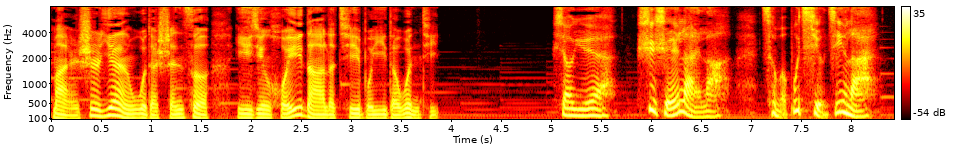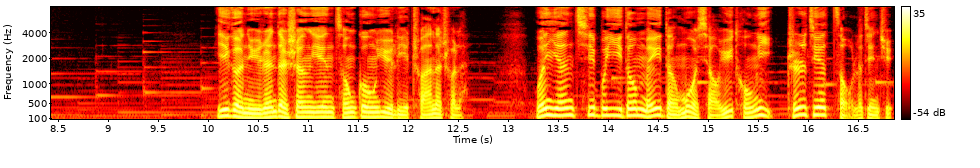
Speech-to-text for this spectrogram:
满是厌恶的神色，已经回答了戚不义的问题。小鱼，是谁来了？怎么不请进来？一个女人的声音从公寓里传了出来。闻言，戚不义都没等莫小鱼同意，直接走了进去。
